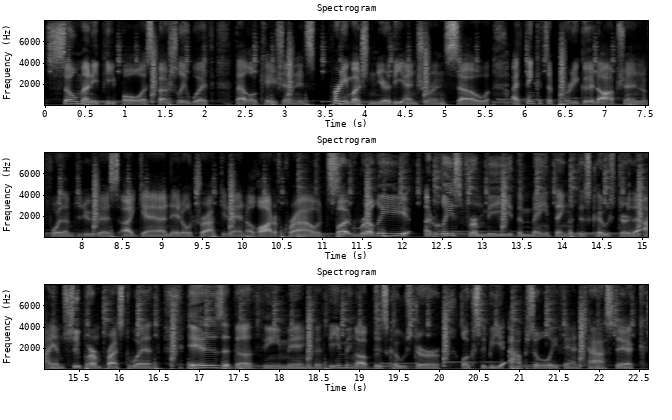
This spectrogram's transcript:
so many people, especially with that location. It's pretty much near the entrance, so I think it's a pretty good option for them to do this. Again, it'll attract in a lot of crowds. But really, at least for me, the main thing with this coaster that I am super impressed with is the theming. The theming of this coaster looks to be absolutely fantastic.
